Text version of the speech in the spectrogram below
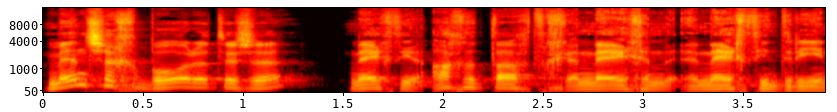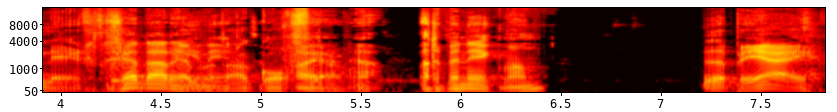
Mensen geboren tussen 1988 en, 9 en 1993. Hè? Daar hebben we het ook ongeveer. Oh ja, dat ben ik, man. Dat ben jij.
